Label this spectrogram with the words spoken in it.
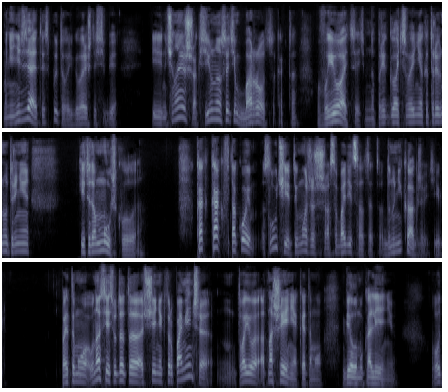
Мне нельзя это испытывать, говоришь ты себе. И начинаешь активно с этим бороться, как-то воевать с этим, напрягать свои некоторые внутренние какие-то там мускулы. Как, как в такой случае ты можешь освободиться от этого? Да ну никак же ведь, Юля. Поэтому у нас есть вот это ощущение, которое поменьше, твое отношение к этому белому коленю. Вот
